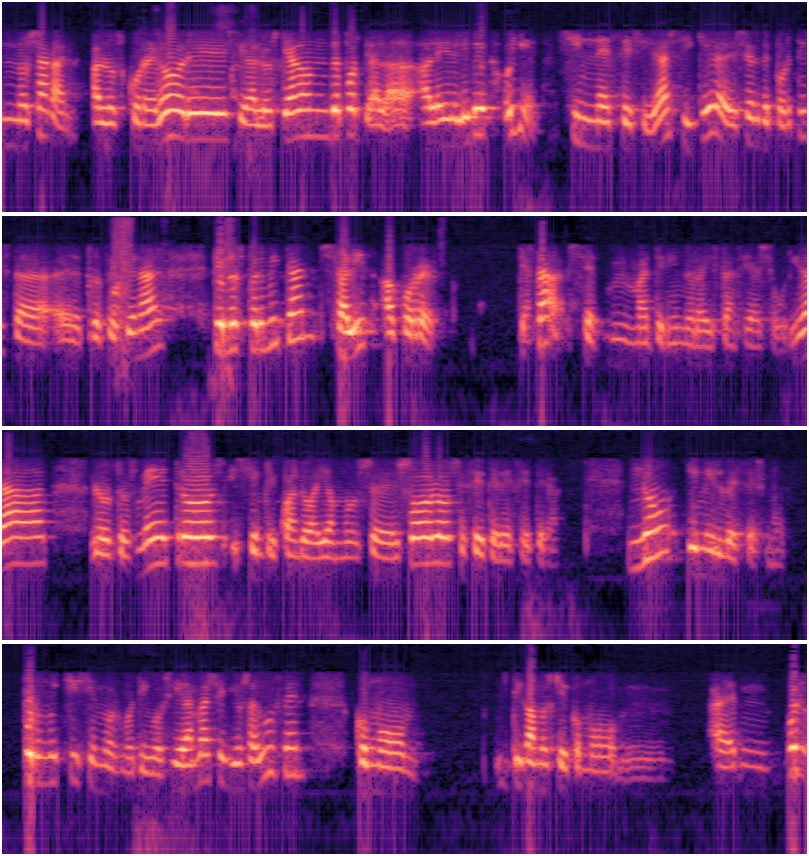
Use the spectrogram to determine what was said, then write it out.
nos hagan a los corredores y a los que hagan un deporte al, aire libre, oye, sin necesidad siquiera de ser deportista eh, profesional, que nos permitan salir a correr. Ya está, manteniendo la distancia de seguridad, los dos metros, y siempre y cuando vayamos eh, solos, etcétera, etcétera. No y mil veces no, por muchísimos motivos. Y además ellos aducen como, digamos que como pues,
